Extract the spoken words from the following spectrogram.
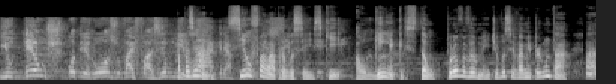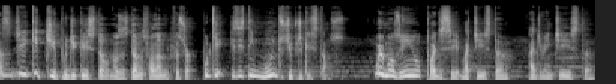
e o Deus poderoso vai fazer um Rapaziada, milagre. se eu falar para vocês que alguém é cristão, provavelmente você vai me perguntar: mas de que tipo de cristão nós estamos falando, professor? Porque existem muitos tipos de cristãos. O irmãozinho pode ser batista, adventista,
